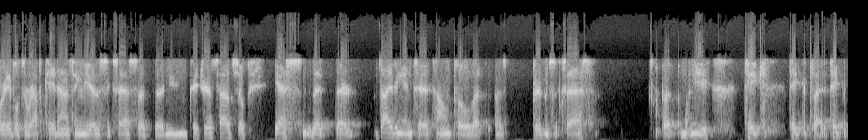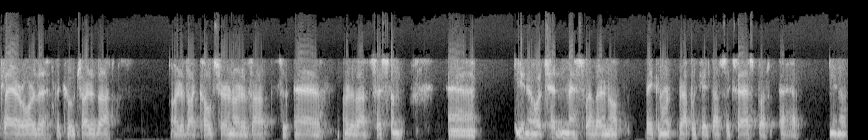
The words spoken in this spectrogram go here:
were able to replicate anything near the success that the New England Patriots had. So yes, that they're diving into a talent pool that has proven success. But when you take take the play, take the player or the, the coach out of that out of that culture and out of that uh, out of that system, uh, you know it's hit and miss whether or not they can re- replicate that success. But uh, you know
